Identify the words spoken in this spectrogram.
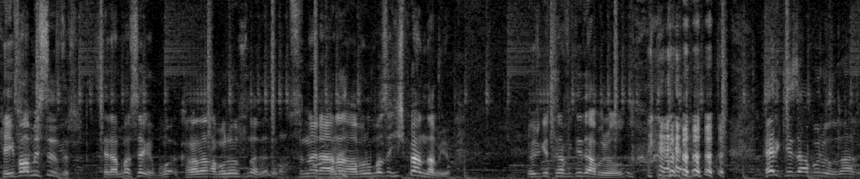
keyif almışsınızdır. Selamlar sevgiler. Bu kanala abone olsunlar değil mi? Olsunlar abi. Kanala abone olmazsa hiçbir anlamı yok. Özgür Trafik'te de abone olun. Herkese abone olun abi.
